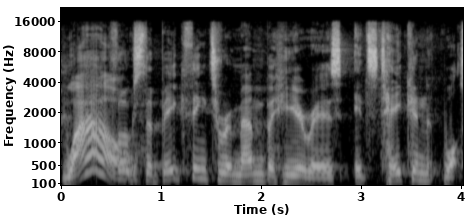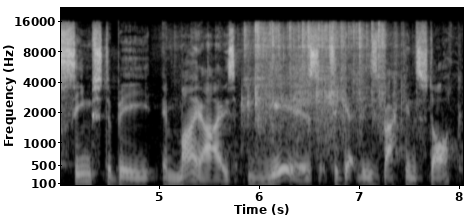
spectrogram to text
Wow. Folks, the big thing to remember here is it's taken what seems to be, in my eyes, years to get these back in stock.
